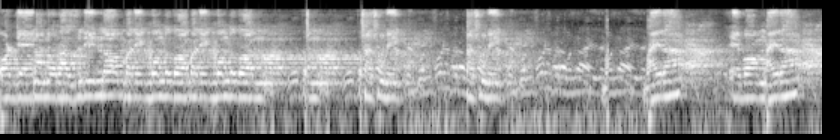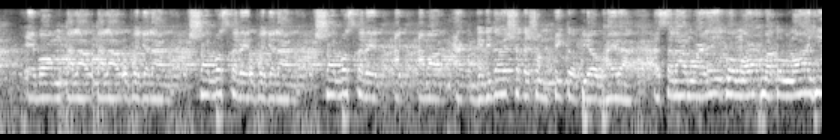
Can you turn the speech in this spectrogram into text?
পর্যায়ে অন্যান্য রাজনীতিবৃন্দ সাংবাদিক বন্ধুগণ সাংবাদিক বন্ধুগণ, প্রশাসনিক প্রশাসনিক ভাইরা এবং ভাইরা এবং তালা তালা উপজেলার সর্বস্তরের উপজেলার সর্বস্তরের আমার এক হৃদয়ের সাথে সম্পৃক্ত প্রিয় ভাইরা, আসসালামু আলাইকুম রহমতুল্লাহি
